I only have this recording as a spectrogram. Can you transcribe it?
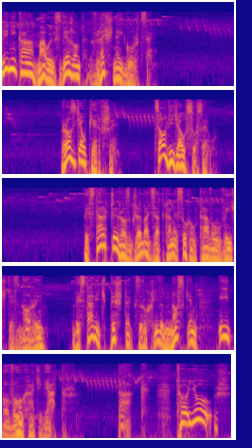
Klinika małych zwierząt w leśnej górce. Rozdział pierwszy. Co widział suseł? Wystarczy rozgrzebać zatkane suchą trawą wyjście z nory, wystawić pyszczek z ruchliwym noskiem i powąchać wiatr. Tak, to już.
